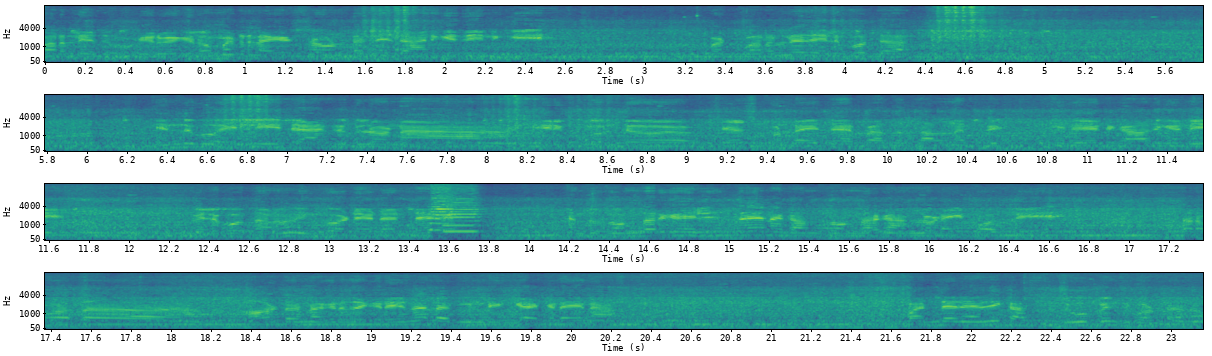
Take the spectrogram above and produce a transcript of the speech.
పర్లేదు. ఒక ఇరవై కిలోమీటర్లు ఎక్స్ట్రా ఉంటుంది దానికి దీనికి. బట్ పర్లేదు వెళ్ళిపోతా ఎందుకు? వెళ్ళి ట్రాఫిక్లోన ఇరుక్కుంటూ చేసుకుంటూ అయితే పెద్ద తలనొప్పి. ఇదేంటి కాదు కానీ వెళ్ళిపోతాను. ఇంకోటి ఏంటంటే తొందరగా వెళ్తే నాకు అంత తొందరగా అన్లోడ్ అయిపోద్ది. తర్వాత ఆటో నగర్ దగ్గరైనా లేకుంటే ఇంకెక్కడైనా బండి అనేది కాస్త చూపించుకుంటాను.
